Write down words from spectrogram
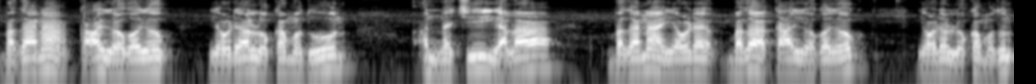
बघा ना काय योगायोग. एवढ्या लोकांमधून अण्णाची याला बघा ना एवढ्या बघा काय योगायोग. एवढ्या लोकांमधून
